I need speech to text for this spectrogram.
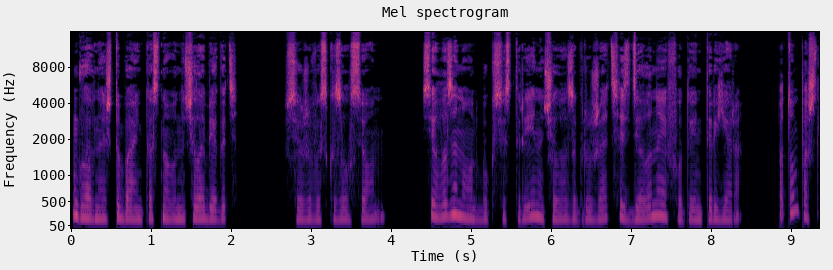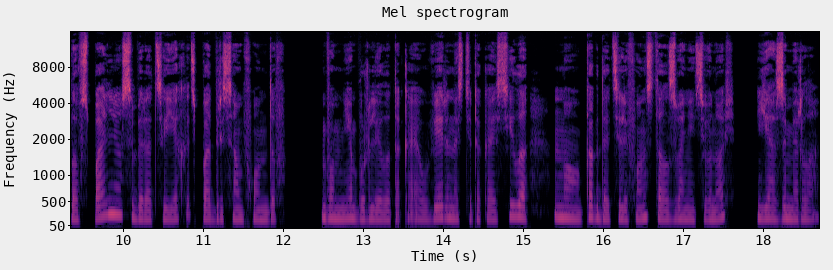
Главное, чтобы Анька снова начала бегать. Все же высказался он. Села за ноутбук сестры и начала загружать сделанные фото интерьера. Потом пошла в спальню собираться ехать по адресам фондов. Во мне бурлила такая уверенность и такая сила, но когда телефон стал звонить вновь, я замерла.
